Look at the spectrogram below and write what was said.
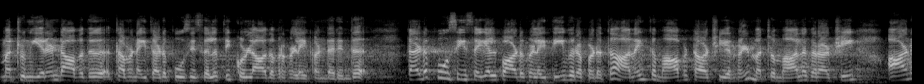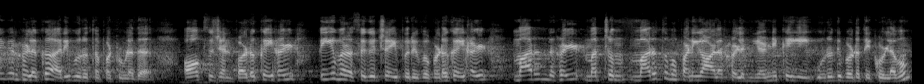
மற்றும் இரண்டாவது தவணை தடுப்பூசி செலுத்திக் கொள்ளாதவர்களை கண்டறிந்து தடுப்பூசி செயல்பாடுகளை தீவிரப்படுத்த அனைத்து மாவட்ட ஆட்சியர்கள் மற்றும் மாநகராட்சி ஆணையர்களுக்கு அறிவுறுத்தப்பட்டுள்ளது. ஆக்சிஜன் படுக்கைகள் தீவிர சிகிச்சை பிரிவு படுக்கைகள் மருந்துகள் மற்றும் மருத்துவ பணியாளர்களின் எண்ணிக்கையை உறுதிப்படுத்திக் கொள்ளவும்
